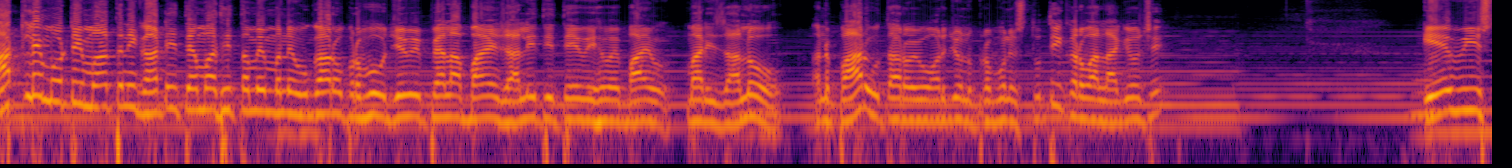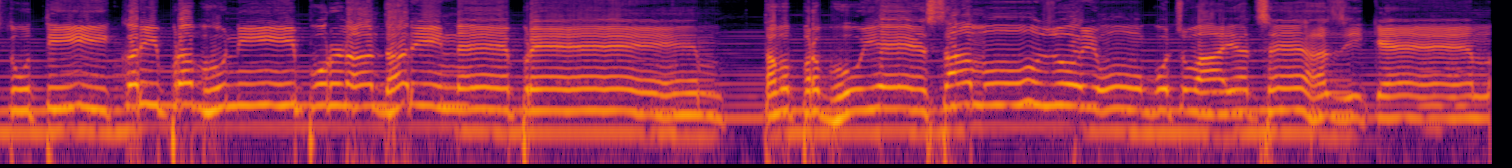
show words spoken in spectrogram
આટલી મોટી માતની ઘાટી તેમાંથી તમે મને ઉગારો પ્રભુ, જેવી પહેલા બાય ઝાલી હતી તેવી હવે બાય મારી ઝાલો. અને પાર ઉતારો એવો અર્જુન પ્રભુની સ્તુતિ કરવા લાગ્યો છે. એવી સ્તુતિ કરી પ્રભુની પૂર્ણ ધરીને પ્રેમ. તવ પ્રભુએ સામું જોયું, ગુચવાય છે હજી કેમ?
